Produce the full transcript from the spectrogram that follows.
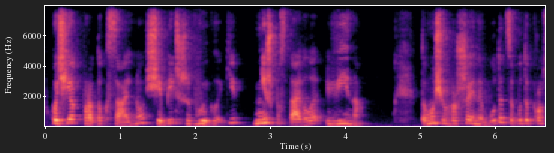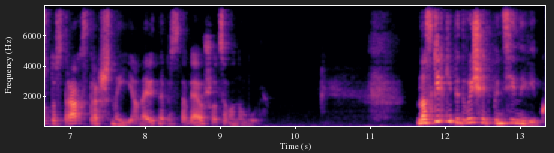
хоч як парадоксально, ще більше викликів, ніж поставила війна. Тому що грошей не буде, це буде просто страх страшний. Я навіть не представляю, що це воно буде. Наскільки підвищать пенсійний вік?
